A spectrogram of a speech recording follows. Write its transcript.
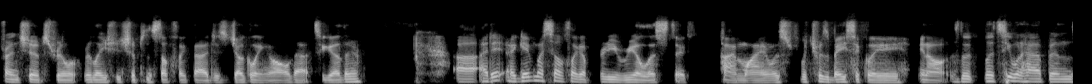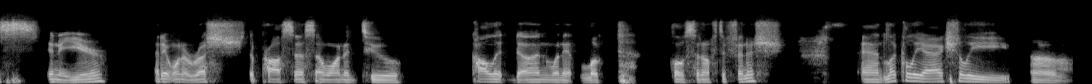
friendships real relationships and stuff like that just juggling all that together. Uh, i did i gave myself like a pretty realistic timeline was which was basically you know let- let's see what happens in a year. I didn't want to rush the process. I wanted to call it done when it looked close enough to finish. And luckily i actually um,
